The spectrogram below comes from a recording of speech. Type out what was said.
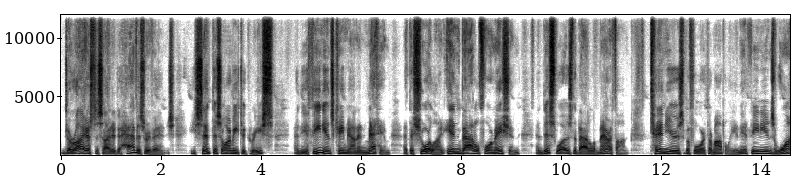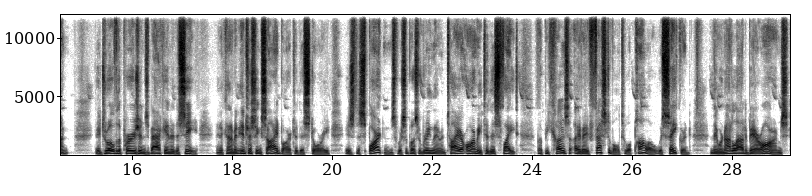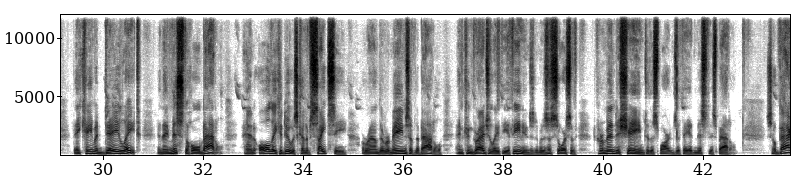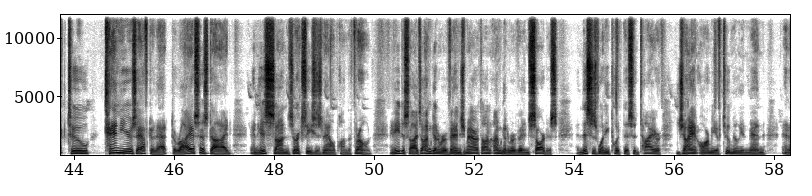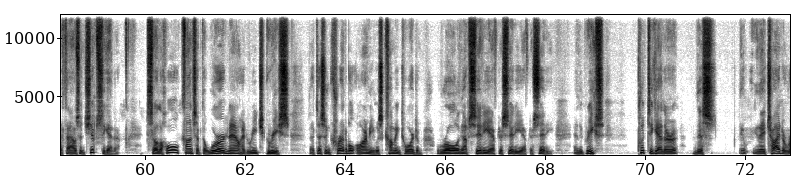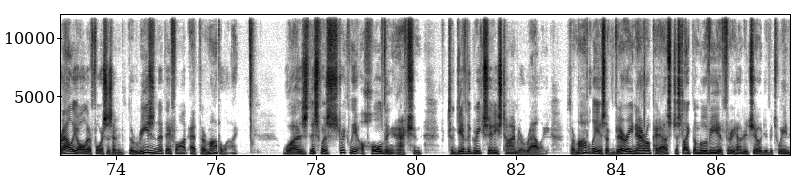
Darius decided to have his revenge. He sent this army to Greece and the Athenians came down and met him at the shoreline in battle formation. And this was the Battle of Marathon, 10 years before Thermopylae. And the Athenians won. They drove the Persians back into the sea. And a kind of an interesting sidebar to this story is the Spartans were supposed to bring their entire army to this fight. But because of a festival to Apollo was sacred, and they were not allowed to bear arms, they came a day late and they missed the whole battle. And all they could do was kind of sightsee around the remains of the battle and congratulate the Athenians. And it was a source of tremendous shame to the Spartans that they had missed this battle. So back to 10 years after that, Darius has died and his son Xerxes is now upon the throne. And he decides, I'm going to revenge Marathon, I'm going to revenge Sardis. And this is when he put this entire giant army of 2 million men and a thousand ships together. So the whole concept, the word now had reached Greece, that this incredible army was coming toward them, rolling up city after city after city. And the Greeks put together this, they tried to rally all their forces. And the reason that they fought at Thermopylae was this was strictly a holding action to give the Greek cities time to rally. Thermopylae is a very narrow pass, just like the movie of 300 showed you, between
